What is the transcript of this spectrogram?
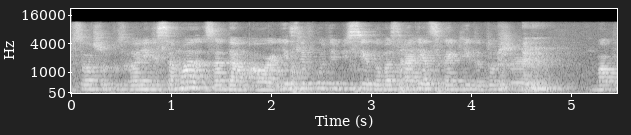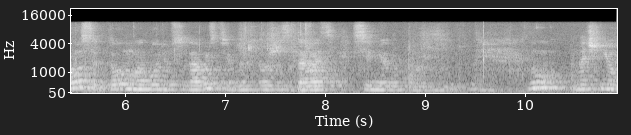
с вашего позволения, сама задам, а если в ходе беседы у вас родятся какие-то тоже вопросы, то мы будем с удовольствием их тоже задавать Семену Кожину. Ну, начнем.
